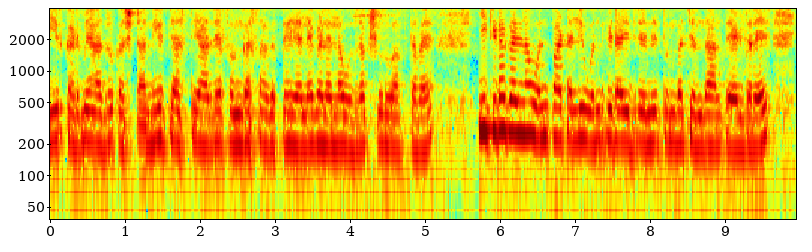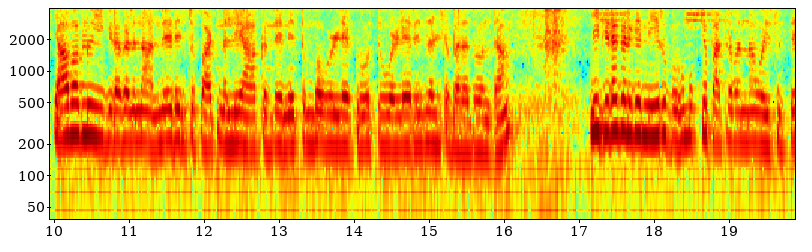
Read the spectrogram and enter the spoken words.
ನೀರು ಕಡಿಮೆ ಆದರೂ ಕಷ್ಟ. ನೀರು ಜಾಸ್ತಿ ಆದರೆ ಫಂಗಸ್ ಆಗುತ್ತೆ, ಎಲೆಗಳೆಲ್ಲ ಉದ್ರಕ್ಕೆ ಶುರು ಆಗ್ತವೆ ಈ ಗಿಡಗಳನ್ನ ಒಂದು ಪಾಟಲ್ಲಿ ಒಂದು ಗಿಡ ಇದ್ರೇ ತುಂಬ ಚೆಂದ ಅಂತ ಹೇಳ್ತಾರೆ. ಯಾವಾಗಲೂ ಈ ಗಿಡಗಳನ್ನು ಹನ್ನೆರಡು ಇಂಚು ಪಾಟ್ನಲ್ಲಿ ಹಾಕಿದ್ರೇ ತುಂಬ ಒಳ್ಳೆಯ ಗ್ರೋತು ಒಳ್ಳೆಯ ರಿಸಲ್ಟ್ ಬರೋದು ಅಂತ. ಈ ಗಿಡಗಳಿಗೆ ನೀರು ಬಹುಮುಖ್ಯ ಪಾತ್ರವನ್ನು ವಹಿಸುತ್ತೆ.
